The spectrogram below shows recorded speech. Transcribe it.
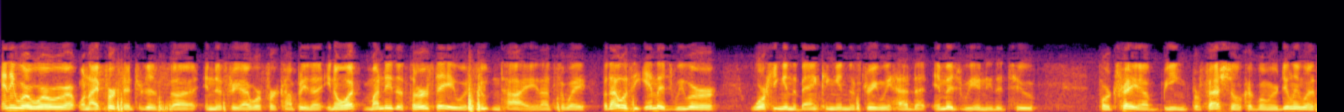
anywhere where we were when I first entered this uh, industry. I worked for a company that you know what Monday to Thursday it was suit and tie. That's the way. But that was the image we were working in the banking industry. We had that image we needed to portray of being professional because when we were dealing with,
